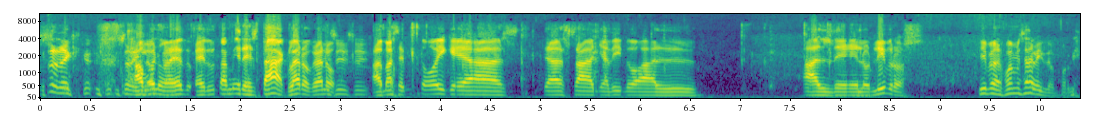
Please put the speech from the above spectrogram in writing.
eso de que- eso de Ah, loca. bueno, Edu, Edu también está, claro, claro. Sí, sí, sí. Además he visto hoy que has, te has añadido al, al de los libros. Sí, pero después me he salido, porque,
